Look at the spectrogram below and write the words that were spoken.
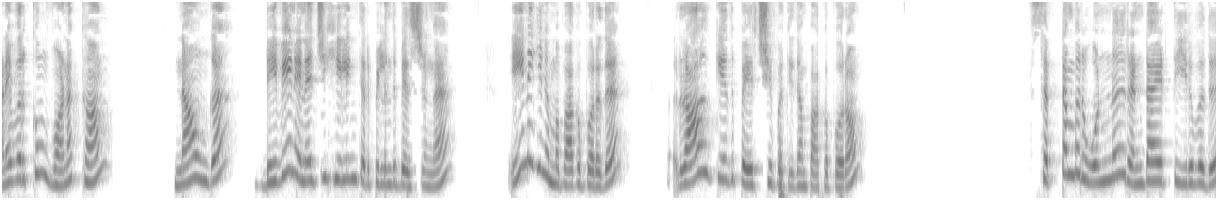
அனைவருக்கும் வணக்கம். நான் உங்க டிவைன் எனர்ஜி ஹீலிங் தெரப்பிலேருந்து பேசுறேங்க. இன்னைக்கு நம்ம பார்க்க போறது ராகு கேது பயிற்சி பத்தி தான் பார்க்க போறோம். செப்டம்பர் ஒன்று ரெண்டாயிரத்தி இருபது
